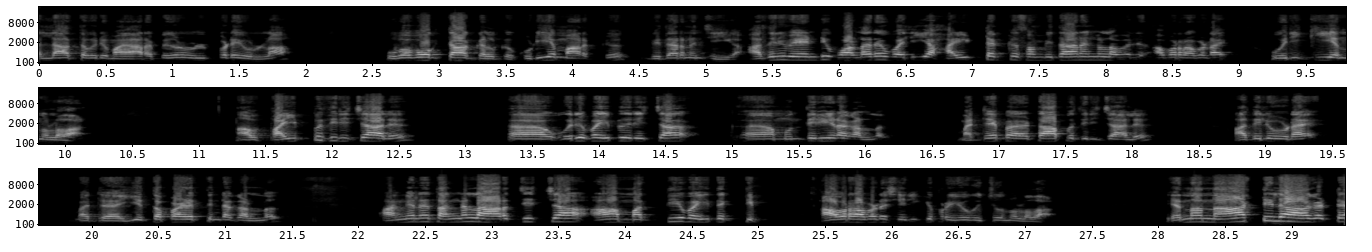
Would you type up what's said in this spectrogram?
അല്ലാത്തവരുമായ അറബികൾ ഉൾപ്പെടെയുള്ള ഉപഭോക്താക്കൾക്ക് കുടിയന്മാർക്ക് വിതരണം ചെയ്യുക. അതിനുവേണ്ടി വളരെ വലിയ ഹൈടെക് സംവിധാനങ്ങൾ അവർ അവർ അവിടെ ഒരുക്കി എന്നുള്ളതാണ്. പൈപ്പ് തിരിച്ചാൽ ഒരു പൈപ്പ് തിരിച്ച മുന്തിരിയുടെ കള്ള് മറ്റേ ടാപ്പ് തിരിച്ചാൽ അതിലൂടെ മറ്റേ ഈത്തപ്പഴത്തിന്റെ കള്ള്. അങ്ങനെ തങ്ങൾ ആർജിച്ച ആ മദ്യവൈദഗ്ധ്യം അവർ അവിടെ ശരിക്ക് പ്രയോഗിച്ചു എന്നുള്ളതാണ്. എന്നാൽ നാട്ടിലാകട്ടെ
